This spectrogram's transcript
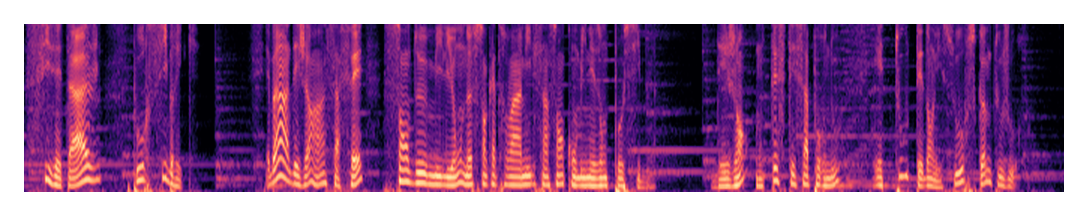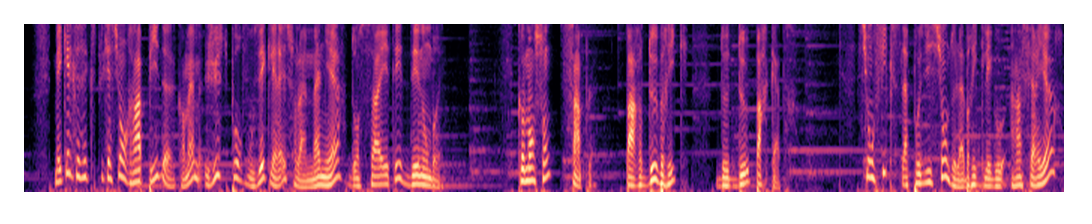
6 étages pour 6 briques. Eh bien déjà, hein, ça fait 102 981 500 combinaisons possibles. Des gens ont testé ça pour nous et tout est dans les sources comme toujours mais quelques explications rapides quand même, juste pour vous éclairer sur la manière dont ça a été dénombré. Commençons simple, par deux briques de 2 par 4. Si on fixe la position de la brique Lego inférieure,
